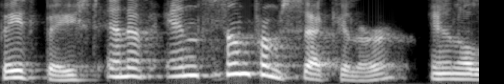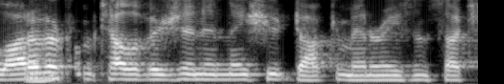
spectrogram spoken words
faith based and of, and some from secular and a lot mm-hmm. of it from television and they shoot documentaries and such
